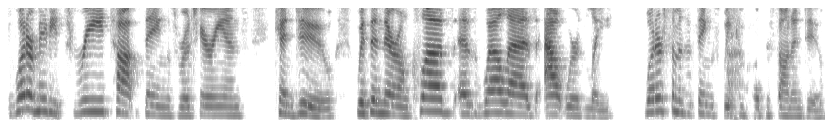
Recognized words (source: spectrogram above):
what are maybe three top things Rotarians can do within their own clubs as well as outwardly? What are some of the things we can focus on and do?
